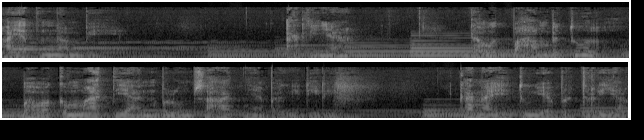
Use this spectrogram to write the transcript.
Ayat 6b. Artinya, Daud paham betul bahwa kematian belum saatnya bagi diri. Karena itu ia berteriak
